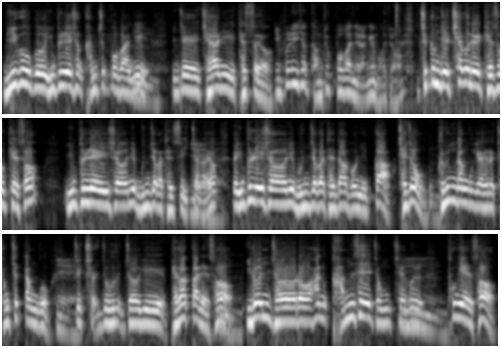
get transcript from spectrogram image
미국 그 인플레이션 감축 법안이 이제 제한이 됐어요. 인플레이션 감축 법안이라는 게 뭐죠? 지금 이제 최근에 계속해서 인플레이션이 문제가 될 수 있잖아요. 그러니까 인플레이션이 문제가 되다 보니까 재정, 금융당국이 아니라 정책당국, 예. 즉 저, 저, 우리 저기 백악관에서 이런저러한 감세 정책을 음. 통해서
